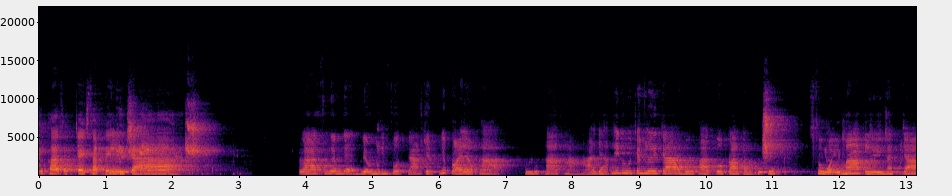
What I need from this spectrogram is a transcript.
ลูกค้าสนใจสั่งได้เลยจ้า ปลาเสื่อมแดดเดียวนมสดจ้าเสร็จเรียบร้อยแล้วค่ะ คุณลูกค้าขาอยากให้ดูจังเลยจ้า ดูค่ะตัวปลาของครูกุ๊กสวยมากเลยนะจ๊ะ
